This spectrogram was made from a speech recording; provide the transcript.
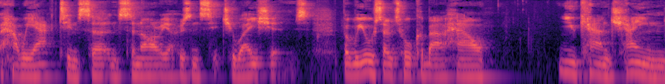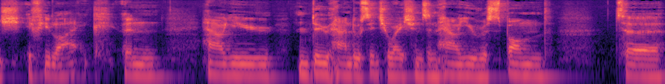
how we act in certain scenarios and situations. But we also talk about how you can change if you like, and how you do handle situations and how you respond to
